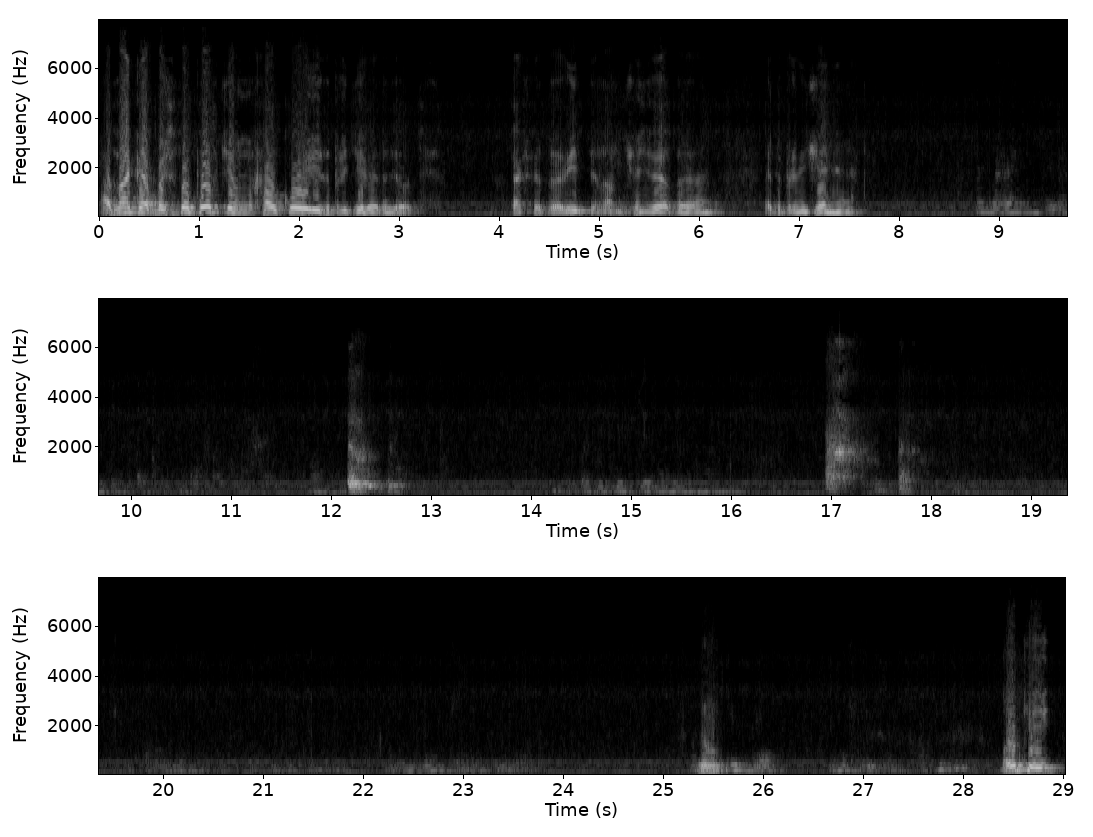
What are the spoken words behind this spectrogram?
Однако большинство плоским халку и запретили это делать. Так что это, видите, нам ничего не дает это, это примечание. Ну, Окей.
